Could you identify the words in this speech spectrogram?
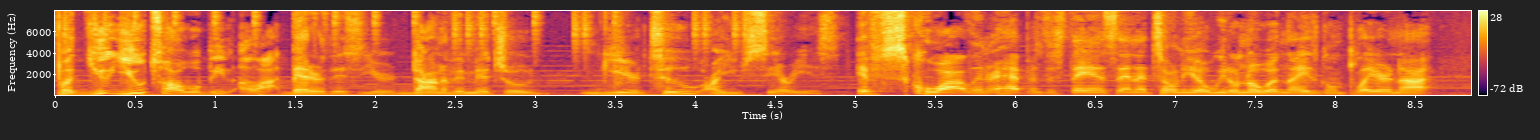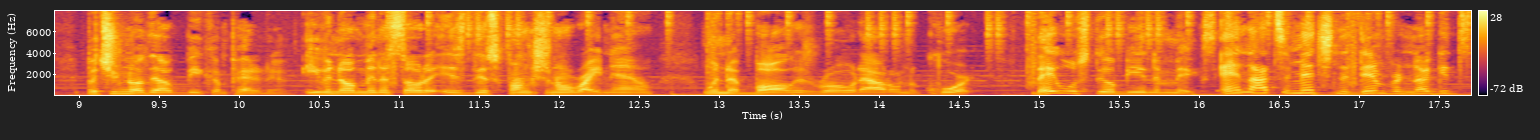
But U- Utah will be a lot better this year. Donovan Mitchell, year two? Are you serious? If Kawhi Leonard happens to stay in San Antonio, we don't know whether he's going to play or not. But you know they'll be competitive. Even though Minnesota is dysfunctional right now, when the ball is rolled out on the court, they will still be in the mix. And not to mention the Denver Nuggets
